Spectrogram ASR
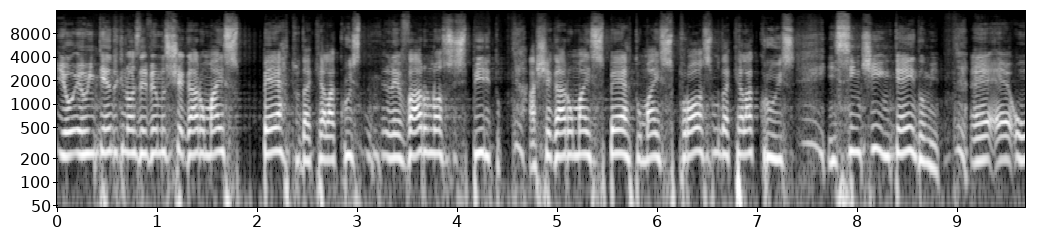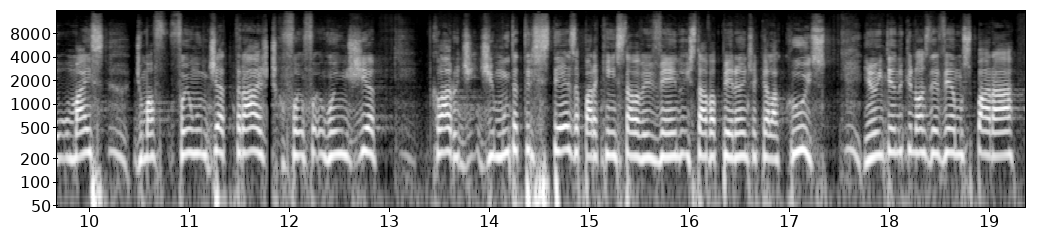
eu, eu, entendo que nós devemos chegar o mais perto daquela cruz, levar o nosso espírito a chegar o mais perto, o mais próximo daquela cruz e sentir, entendam-me, é, é, o mais de uma, foi um dia trágico, foi, foi um dia claro, de, de, muita tristeza para quem estava vivendo, estava perante aquela cruz. E eu entendo que nós devemos parar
